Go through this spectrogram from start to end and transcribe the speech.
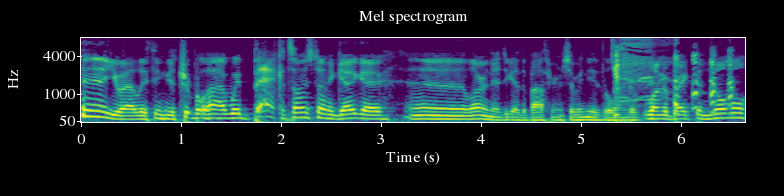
Uh, you are listening to Triple R. We're back. It's Einstein A Go-Go. Uh, Lauren had to go to the bathroom, so we needed a longer, longer break than normal.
